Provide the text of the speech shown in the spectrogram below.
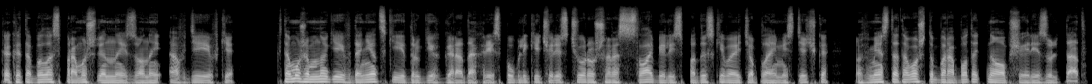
как это было с промышленной зоной Авдеевки, к тому же многие в Донецке и других городах республики чересчур уж расслабились, подыскивая теплое местечко, вместо того, чтобы работать на общий результат.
